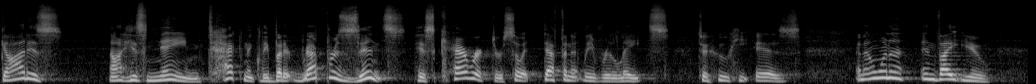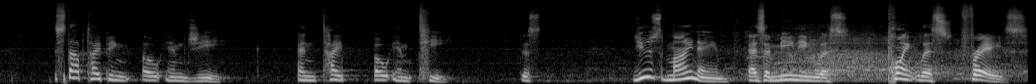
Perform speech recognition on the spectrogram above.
God is not his name technically, but it represents his character, so it definitely relates to who he is. And I want to invite you stop typing OMG and type OMT. Just use my name as a meaningless pointless phrase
